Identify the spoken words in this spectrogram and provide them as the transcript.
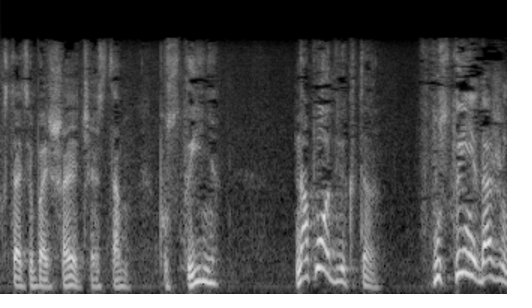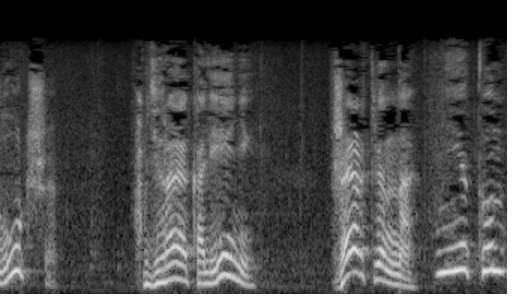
Кстати, большая часть там пустыня. На подвиг-то в пустыне даже лучше. Обдирая колени, жертвенно. Нет, он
